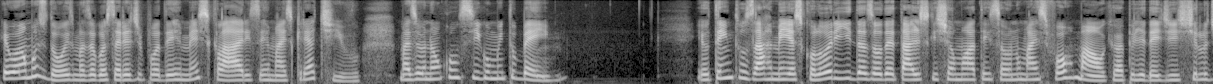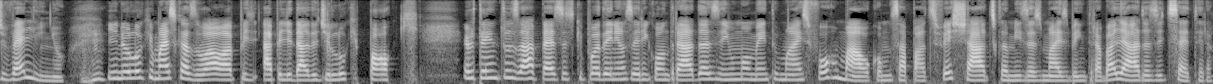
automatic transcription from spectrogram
Eu amo os dois, mas eu gostaria de poder mesclar e ser mais criativo. Mas eu não consigo muito bem. Eu tento usar meias coloridas ou detalhes que chamam a atenção no mais formal, que eu apelidei de estilo de velhinho. E no look mais casual, ape- apelidado de look POC, eu tento usar peças que poderiam ser encontradas em um momento mais formal, como sapatos fechados, camisas mais bem trabalhadas, etc.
